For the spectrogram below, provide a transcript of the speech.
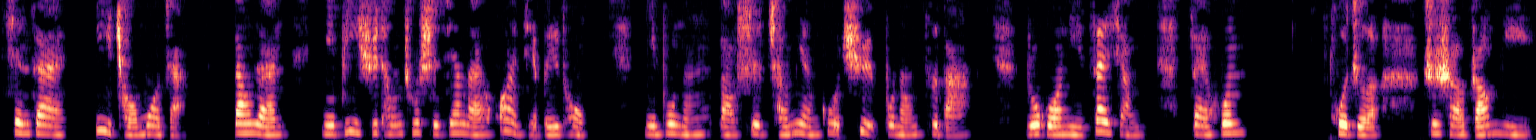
现在一筹莫展。当然，你必须腾出时间来化解悲痛，你不能老是沉湎过去，不能自拔。如果你再想再婚，或者至少找你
